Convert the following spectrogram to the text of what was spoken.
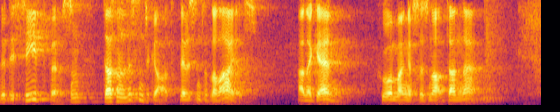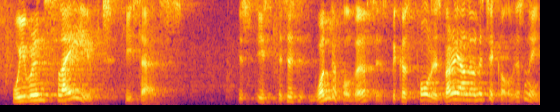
The deceived person doesn't listen to God, they listen to the liars. And again, who among us has not done that? We were enslaved, he says. It's, it's wonderful verses because Paul is very analytical, isn't he?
